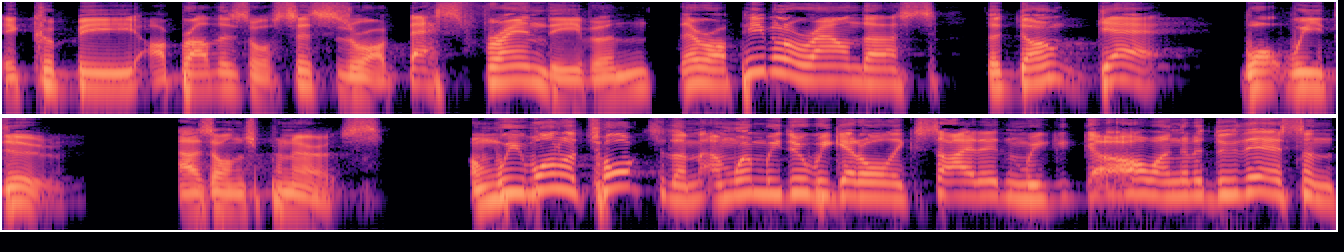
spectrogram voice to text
It could be our brothers or sisters or our best friend, even. There are people around us that don't get what we do as entrepreneurs. And we want to talk to them. And when we do, we get all excited and we go, oh, I'm going to do this and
